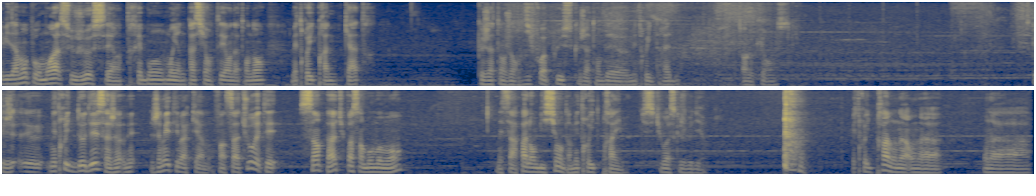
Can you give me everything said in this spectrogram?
évidemment, pour moi, ce jeu, c'est un très bon moyen de patienter en attendant Metroid Prime 4, que j'attends genre 10 fois plus que j'attendais euh, Metroid Dread, en l'occurrence. Parce que euh, Metroid 2D, ça n'a jamais, jamais, été ma cam. Enfin, ça a toujours été sympa, tu passes un bon moment, mais ça n'a pas l'ambition d'un Metroid Prime, si tu vois ce que je veux dire. Metroid Prime, on a, on a, on a,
